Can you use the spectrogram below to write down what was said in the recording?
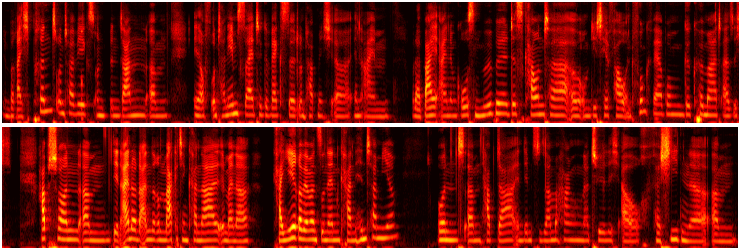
im Bereich Print unterwegs und bin dann ähm, auf Unternehmensseite gewechselt und habe mich äh, in einem oder bei einem großen Möbeldiscounter äh, um die TV- und Funkwerbung gekümmert. Also ich habe schon ähm, den einen oder anderen Marketingkanal in meiner Karriere, wenn man es so nennen kann, hinter mir und ähm, habe da in dem Zusammenhang natürlich auch verschiedene ähm,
